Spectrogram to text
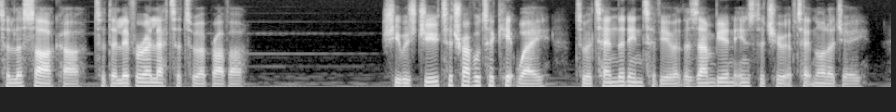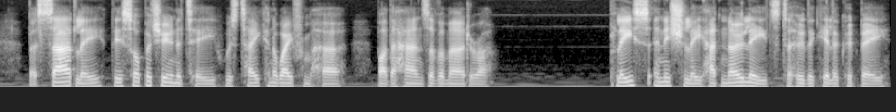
to Lusaka to deliver a letter to her brother. She was due to travel to Kitwe to attend an interview at the Zambian Institute of Technology, but sadly, this opportunity was taken away from her by the hands of a murderer. Police initially had no leads to who the killer could be,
